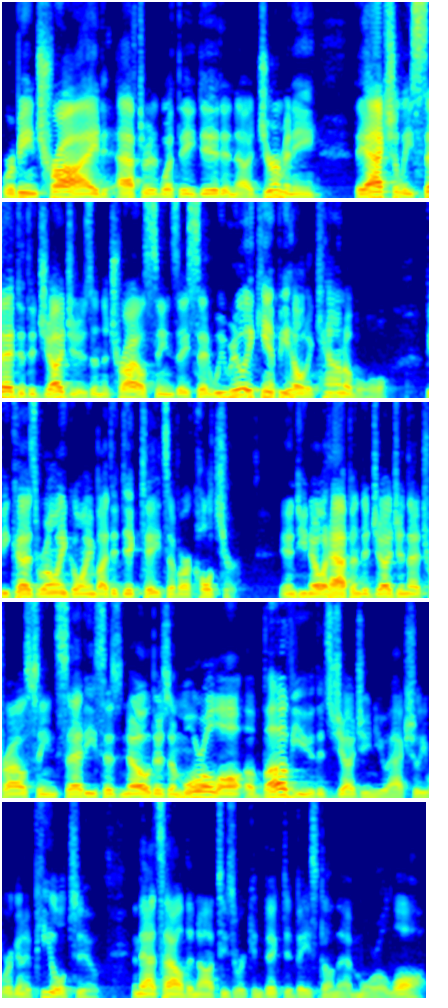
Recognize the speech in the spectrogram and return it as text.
were being tried after what they did in uh, Germany, they actually said to the judges in the trial scenes, they said, We really can't be held accountable because we're only going by the dictates of our culture. And do you know what happened? The judge in that trial scene said, He says, No, there's a moral law above you that's judging you, actually, we're going to appeal to. And that's how the Nazis were convicted based on that moral law.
